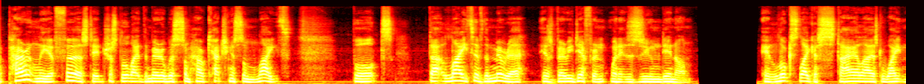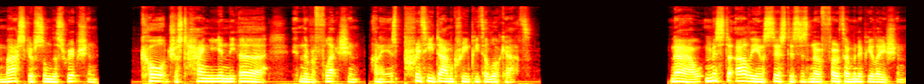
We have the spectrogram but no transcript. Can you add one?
Apparently, at first, it just looked like the mirror was somehow catching some light, but that light of the mirror is very different when it's zoomed in on. It looks like a stylized white mask of some description, caught just hanging in the air in the reflection, and it is pretty damn creepy to look at. Now, Mr. Ali insists this is no photo manipulation.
